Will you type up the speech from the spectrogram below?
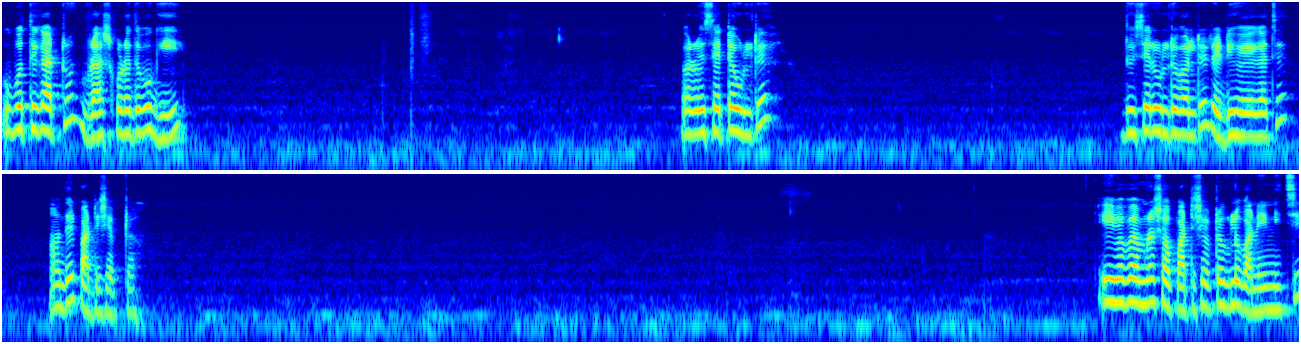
উপর থেকে একটু ব্রাশ করে দেবো ঘি। এবার ওই সাইডটা উল্টে দুই সাইড উল্টে পাল্টে রেডি হয়ে গেছে আমাদের পাটিসাপটা এইভাবে আমরা সব পাটিসাপটাগুলো বানিয়ে নিচ্ছি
